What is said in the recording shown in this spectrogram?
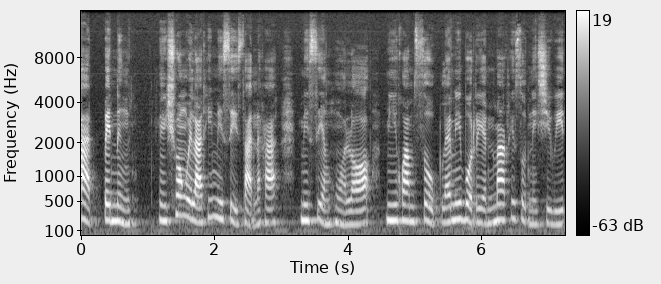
อาจเป็นหนึ่งในช่วงเวลาที่มีสีสันนะคะ มีเสียงหัวเราะ มีความสุข และมีบทเรียนมากที่สุดในชีวิต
